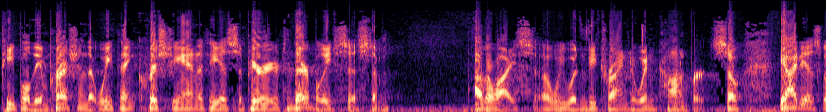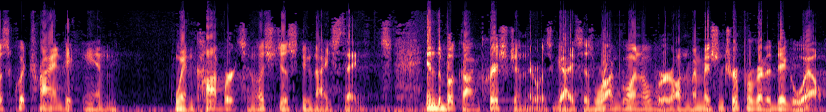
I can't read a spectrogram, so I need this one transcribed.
people the impression that we think Christianity is superior to their belief system. Otherwise, uh, we wouldn't be trying to win converts. So the idea is let's quit trying to in, win converts and let's just do nice things. In the book on Christian, there was a guy who says, Well, I'm going over on my mission trip, we're going to dig a well.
